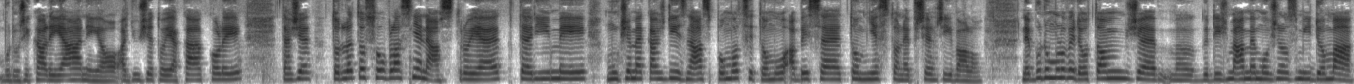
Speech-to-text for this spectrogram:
budu říkat liány, jo, ať už je to jakákoliv. Takže tohle to jsou vlastně nástroje, kterými můžeme každý z nás pomoci tomu, aby se to město nepřehřívalo. Nebudu mluvit o tom, že když máme možnost mít doma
